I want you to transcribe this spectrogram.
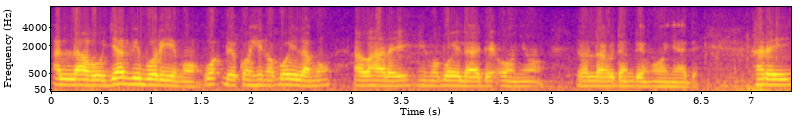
allahu jarriborimo woɓɓe kon hino ɓoyla mo awa haray himo ɓoylade oño yo allahu dambe en oñade haray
